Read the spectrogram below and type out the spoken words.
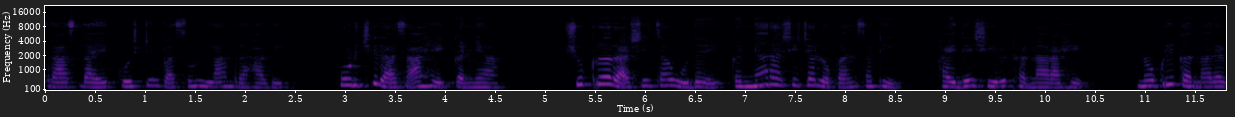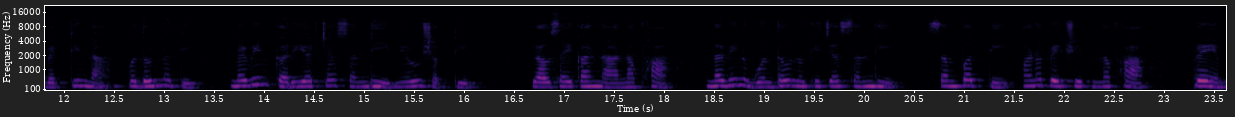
त्रासदायक गोष्टींपासून लांब राहावे. पुढची रास आहे कन्या. शुक्र राशीचा उदय कन्या राशीच्या लोकांसाठी फायदेशीर ठरणार आहे. नोकरी करणाऱ्या व्यक्तींना पदोन्नती नवीन करिअरच्या संधी मिळू शकतील. व्यावसायिकांना नफा नवीन गुंतवणुकीच्या संधी संपत्ती अनपेक्षित नफा प्रेम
